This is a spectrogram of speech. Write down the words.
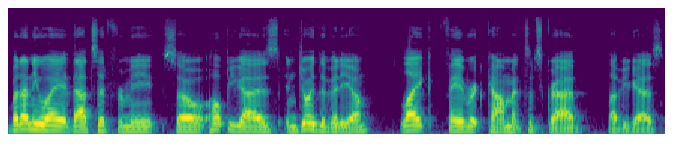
But anyway, that's it for me. So hope you guys enjoyed the video. Like, favorite, comment, subscribe. Love you guys.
